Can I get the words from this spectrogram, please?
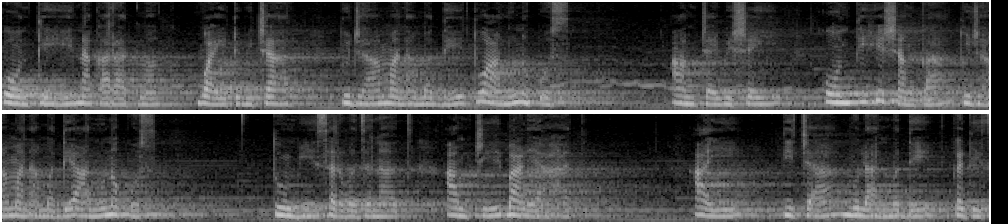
कोणतेही नकारात्मक वाईट विचार तुझ्या मनामध्ये तू आणू नकोस. आमच्याविषयी कोणतीही शंका तुझ्या मनामध्ये आणू नकोस. तुम्ही सर्वजणच आमची बाळे आहात. आई तिच्या मुलांमध्ये कधीच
